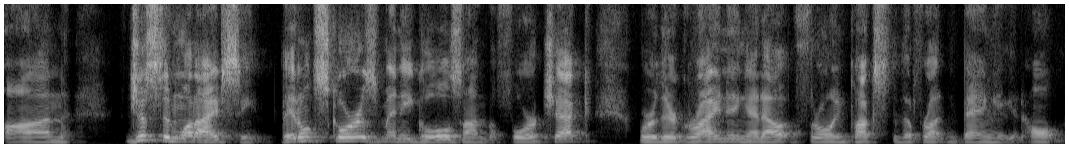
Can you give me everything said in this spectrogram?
on just in what I've seen. They don't score as many goals on the forecheck where they're grinding it out, throwing pucks to the front and banging it home.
